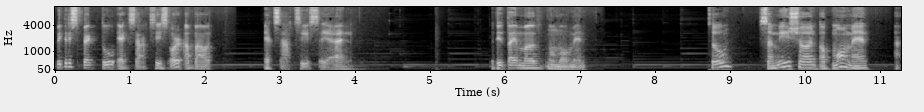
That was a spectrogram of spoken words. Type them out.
with respect to x-axis or about x-axis. Ayan. So, dito tayo mag-moment. So, summation of moment at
